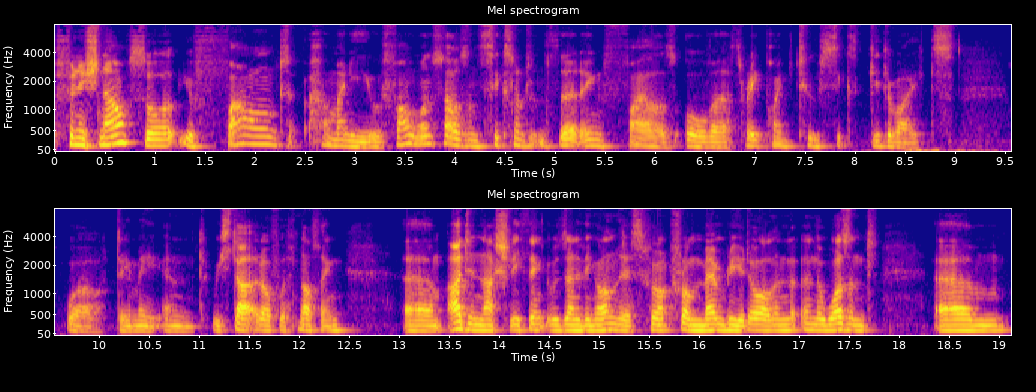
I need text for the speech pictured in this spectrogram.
finished now. So you've found how many? You've found 1,613 files over 3.26 gigabytes. Wow, dear me. And we started off with nothing. Um, I didn't actually think there was anything on this from, from memory at all, and, and there wasn't um,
